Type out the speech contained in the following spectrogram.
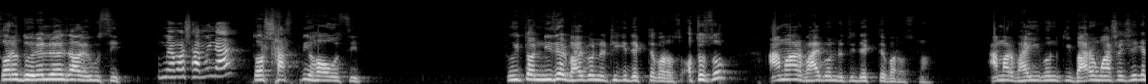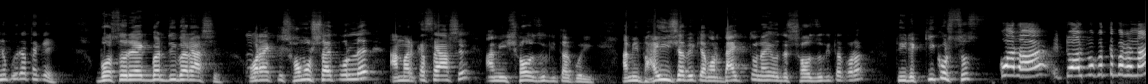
তোরে দৌড়ে লয়ে যাওয়া উচিত। তুমি আমার স্বামী না? তোর শাস্তি হওয়া উচিত। তুই তোর নিজের ভাই বোনের ঠিকই দেখতে পারস অথচ আমার ভাই বোনরে তুই দেখতে পারস না। আমার ভাই বোন কি বারো মাস এসে এখানে পড়ে থাকে? বছরে একবার দুইবার আসে। ওরা একটু সমস্যায় পড়লে আমার কাছে আসে আমি সহযোগিতা করি। আমি ভাই হিসাবে কি আমার দায়িত্ব নাই ওদের সহযোগিতা করা? তুই এটা কি করছস? করো একটু অল্প করতে পারো না?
